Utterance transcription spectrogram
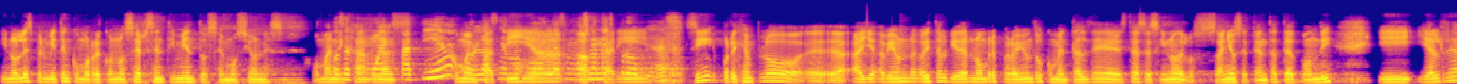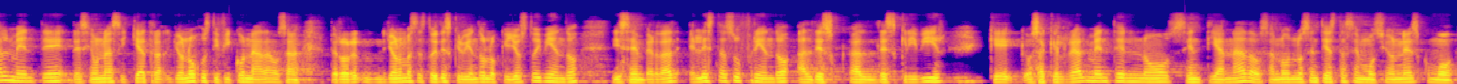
y no les permiten como reconocer sentimientos, emociones o O sea, manejarlas. como empatía como o, las emo- empatía, o las emociones cariño. propias. Sí, por ejemplo, eh, hay- había un, ahorita olvidé el nombre, pero hay un documental de este asesino de los años 70, Ted Bundy, y, y él realmente decía una psiquiatra, yo no justifico nada, o sea, pero yo nomás estoy describiendo lo que yo estoy viendo, dice, en verdad, él está sufriendo al, des- al describir que, o sea, que realmente él no sentía nada, o sea, no, no sentía estas emociones como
